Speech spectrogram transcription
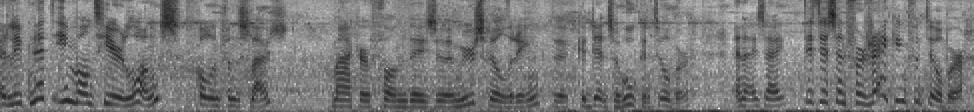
Er liep net iemand hier langs, Colin van der Sluis, maker van deze muurschildering, de Cadense Hoek in Tilburg. En hij zei: Dit is een verrijking van Tilburg.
